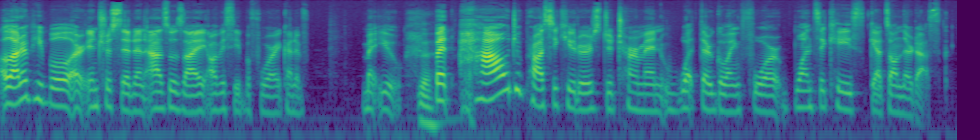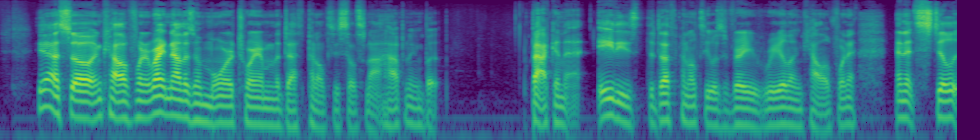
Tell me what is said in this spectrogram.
a lot of people are interested, and as was I, obviously, before I kind of met you. Yeah. But how do prosecutors determine what they're going for once a case gets on their desk? Yeah, so in California, right now there's a moratorium on the death penalty, so it's not happening. But back in the 80s, the death penalty was very real in California, and it still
